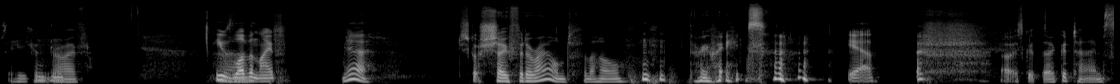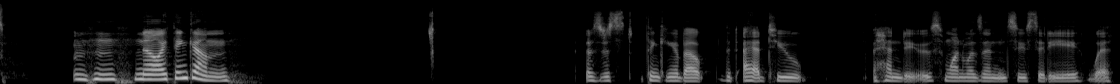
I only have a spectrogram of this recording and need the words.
So he couldn't mm-hmm. drive. He was um, loving life. Yeah. Just got chauffeured around for the whole three weeks. Yeah. Oh, it's good though. Good times. Mm-hmm. No, I think um I was just thinking about that I had two hen dos. One was in Sioux City with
